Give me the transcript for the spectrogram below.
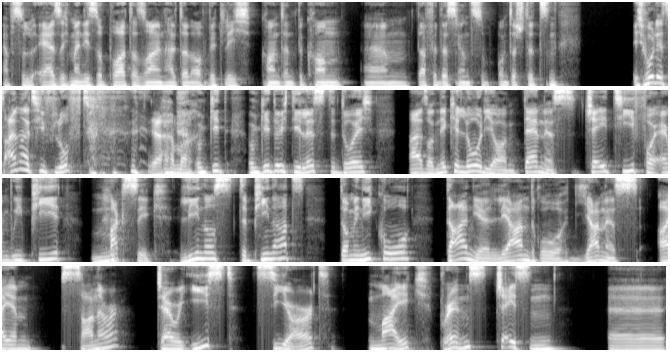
Absolut. Also ich meine, die Supporter sollen halt dann auch wirklich Content bekommen, ähm, dafür, dass sie uns unterstützen. Ich hole jetzt einmal tief Luft ja, mach. und gehe und geh durch die Liste durch. Also Nickelodeon, Dennis, JT for MVP, Maxik, Linus The Peanuts, Domenico, Daniel, Leandro, Janis, I am Sonner, Jerry East, Seart, Mike, Prince, Jason, äh,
